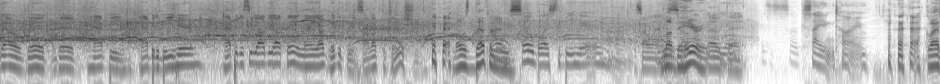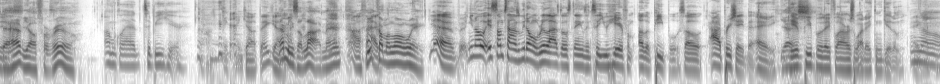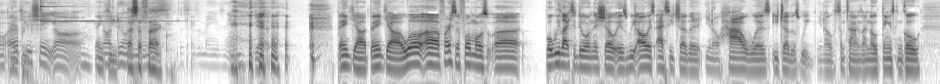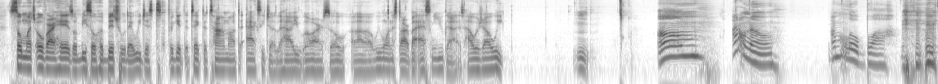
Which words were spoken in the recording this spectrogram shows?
Yo, good, good. Happy, happy to be here. Happy to see y'all do y'all thing, man. Y'all good at this. I like the chemistry. Most definitely. I'm so blessed to be here. So uh, Love to hear it. love Yeah. that. It's so exciting time. Glad to have y'all for real. I'm glad to be here. Thank, thank y'all. Thank y'all. That means a lot, man. Nah, We've come a long way. yeah, but, you know, it's sometimes we don't realize those things until you hear from other people. So I appreciate that. Hey, Yes. give people their flowers while they can get them. no, I thank you. appreciate y'all. Thank y'all you. doing That's a fact. This is amazing. Yeah. Thank y'all. Thank y'all. Well, uh, first and foremost, uh, what we like to do on this show is we always ask each other, you know, how was each other's week? You know, sometimes I know things can go so much over our heads or be so habitual that we just forget to take the time out to ask each other how you are. So uh, we want to start by asking you guys, how was y'all week? um, I don't know. I'm a little blah,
